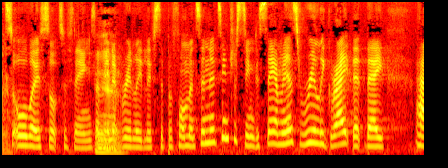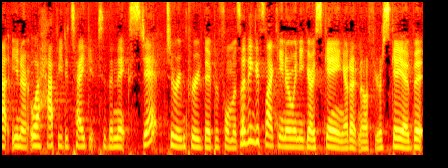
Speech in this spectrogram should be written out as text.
exactly. all those sorts of things. I mean, it really lifts the performance, and it's interesting to see. I mean, it's really great that they. Uh, you know, were happy to take it to the next step to improve their performance. I think it's like you know when you go skiing. I don't know if you're a skier, but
